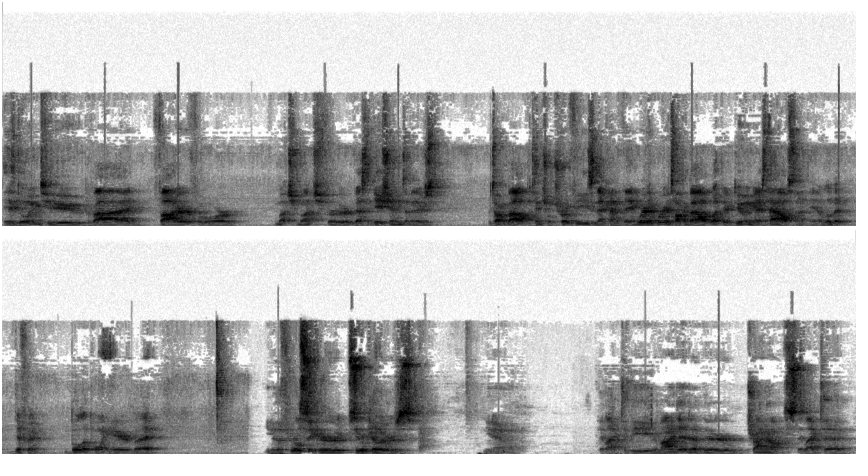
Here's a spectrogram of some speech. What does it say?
is going to provide fodder for much, much further investigations. I mean, there's, we talk about potential trophies and that kind of thing. We're, we're going to talk about what they're doing at his house in a, in a little bit different bullet point here, but you know, the thrill seeker serial killers, you know, they like to be reminded of their triumphs. They like to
